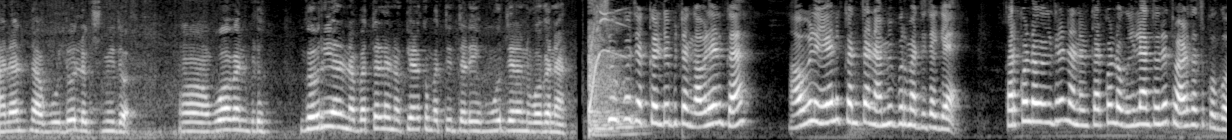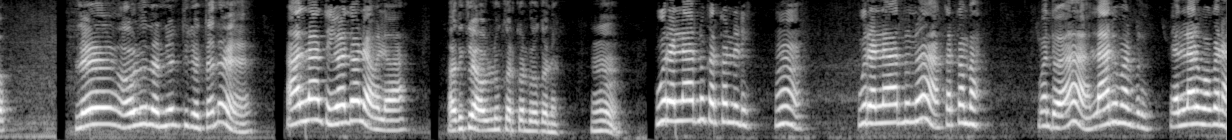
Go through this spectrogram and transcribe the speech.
ಅನಂತ್ ನಾಗುದು ಲಕ್ಷ್ಮಿದು. ಹೋಗೋಣ ಬಿಡು. ಗೌರಿಯನ್ನ ಬತ್ತಳೆನೋ ಕೇಳ್ಕೊಂಬತ್ತೀನಿ ತಡಿ. ಮೂರು ಜನ ಹೋಗೋಣ. ಶಿವಪೂಜ ಕಳ್ದು ಬಿಟ್ಟಂಗ ಅವಳೇನಕ ಅವಳು ಏನಕ್ಕಂತ ನಮ್ಮಿಬ್ರು ಮಧ್ಯದಾಗೆ. ಕರ್ಕೊಂಡು ಹೋಗಿದ್ರೆ ನನ್ನನ್ನು ಕರ್ಕೊಂಡು ಹೋಗು. ಇಲ್ಲ ಅಂತಂದ್ರೆ ತೊಳೆದತ್ಕೋಗು ಲೇ ಅವಳು ನನ್ನ ಹೇಳ್ತೀನಿ ತಾನೇ? ಅಲ್ಲ ಅಂತ ಹೇಳ್ದವಳೆ ಅವಳು. ಅದಕ್ಕೆ ಅವಳನ್ನು ಕರ್ಕೊಂಡು ಹೋಗೋಣ. ಹ್ಞೂ ಊರೆಲ್ಲಾರನು ಕರ್ಕೊಂಡು ನಡಿ. ಹ್ಞೂ ಊರೆಲ್ಲಾರನು ಕರ್ಕೊಂಬ ಒಂದು ಲಾರಿ ಮಾಡ್ಬಿಡು. ಎಲ್ಲರೂ ಹೋಗೋಣ.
